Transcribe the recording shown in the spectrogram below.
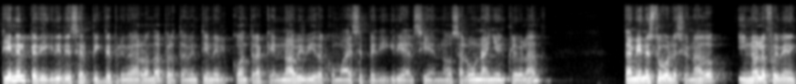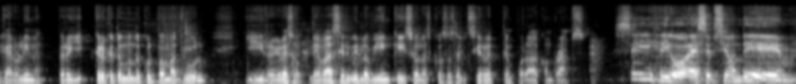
Tiene el pedigrí de ser pick de primera ronda, pero también tiene el contra que no ha vivido como a ese pedigrí al 100, ¿no? Salvo un año en Cleveland. También estuvo lesionado y no le fue bien en Carolina, pero creo que todo el mundo culpa a Matt Rule y regreso, le va a servir lo bien que hizo las cosas el cierre de temporada con Rams. Sí, digo, a excepción de mm,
